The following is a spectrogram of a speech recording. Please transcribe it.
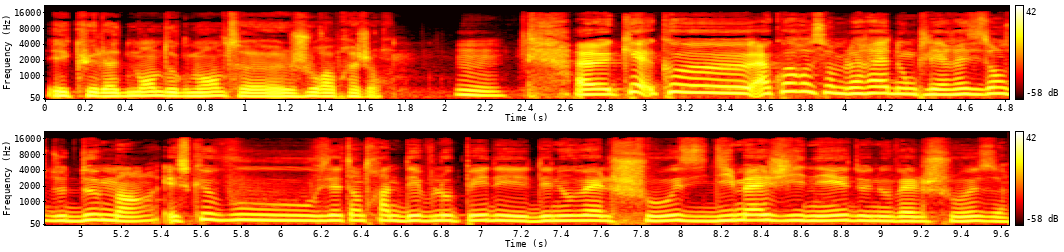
et que la demande augmente euh, jour après jour. Hmm. Euh, à quoi ressembleraient donc les résidences de demain? Est-ce que vous, êtes en train de développer des, nouvelles choses, d'imaginer de nouvelles choses?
